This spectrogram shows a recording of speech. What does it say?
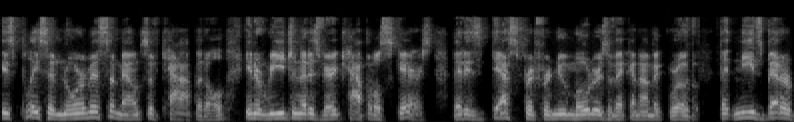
is place enormous amounts of capital in a region that is very capital scarce, that is desperate for new motors of economic growth, that needs better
